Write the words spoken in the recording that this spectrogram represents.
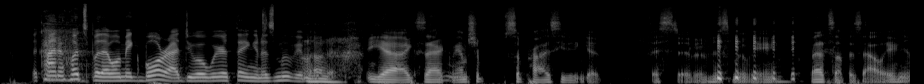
the kind of chutzpah that will make Borat do a weird thing in his movie about it. yeah, exactly. Mhm. I'm su- surprised he didn't get fisted in his movie. That's up his alley. Yeah.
